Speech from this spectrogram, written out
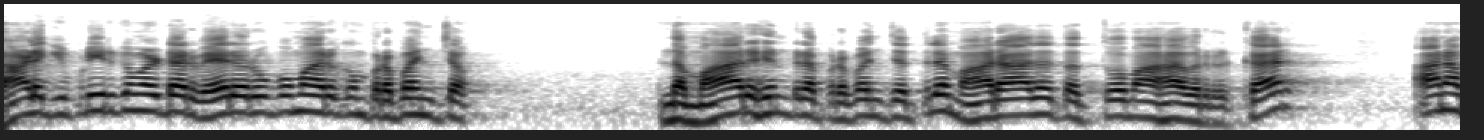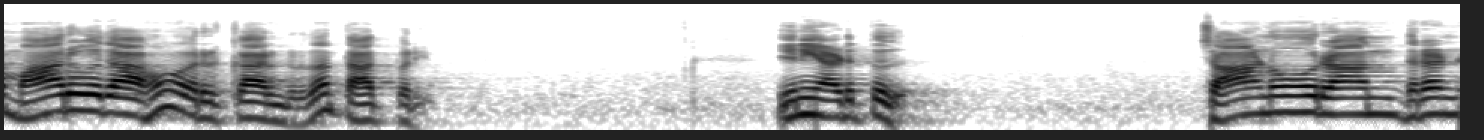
நாளைக்கு இப்படி இருக்க மாட்டார் வேறு ரூபமாக இருக்கும் பிரபஞ்சம். இந்த மாறுகின்ற பிரபஞ்சத்தில் மாறாத தத்துவமாக அவர் இருக்கார். ஆனால் மாறுவதாகவும் அவர் இருக்காருங்கிறது தான் தாத்பரியம். இனி அடுத்தது. சாணூராந்திரன்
